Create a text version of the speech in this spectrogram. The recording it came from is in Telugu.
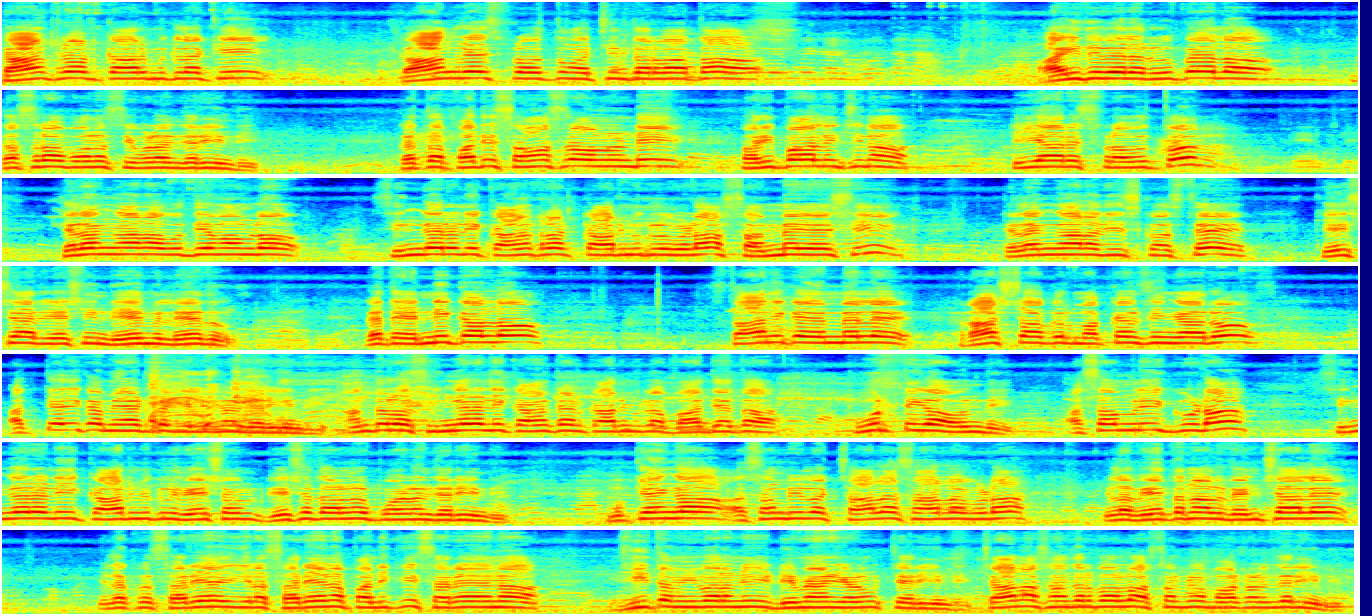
కాంట్రాక్ట్ కార్మికులకి కాంగ్రెస్ ప్రభుత్వం వచ్చిన తర్వాత ఐదు వేల రూపాయల దసరా బోనస్ ఇవ్వడం జరిగింది. గత పది సంవత్సరాల నుండి పరిపాలించిన టీఆర్ఎస్ ప్రభుత్వం తెలంగాణ ఉద్యమంలో సింగరేణి కాంట్రాక్ట్ కార్మికులు కూడా సమ్మె చేసి తెలంగాణ తీసుకొస్తే కేసీఆర్ చేసింది ఏమీ లేదు. గత ఎన్నికల్లో స్థానిక ఎమ్మెల్యే రాజ్ ఠాకూర్ మక్కన్ సింగ్ గారు అత్యధిక మేడతో గెలిచడం జరిగింది. అందులో సింగరేణి కాంట్రాక్ట్ కార్మికుల బాధ్యత పూర్తిగా ఉంది. అసెంబ్లీకి కూడా సింగరేణి కార్మికులు వేషం దేశదాలను పోవడం జరిగింది. ముఖ్యంగా అసెంబ్లీలో చాలా సార్లు కూడా ఇలా వేతనాలు పెంచాలి ఇలా సరి ఇలా సరైన పనికి సరైన జీతం ఇవ్వాలని డిమాండ్ చేయడం జరిగింది. చాలా సందర్భాల్లో అసెంబ్లీలో మాట్లాడడం జరిగింది.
